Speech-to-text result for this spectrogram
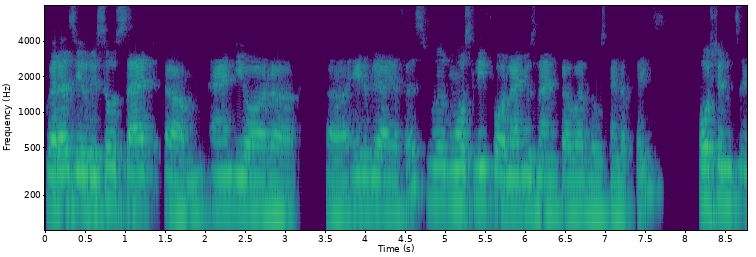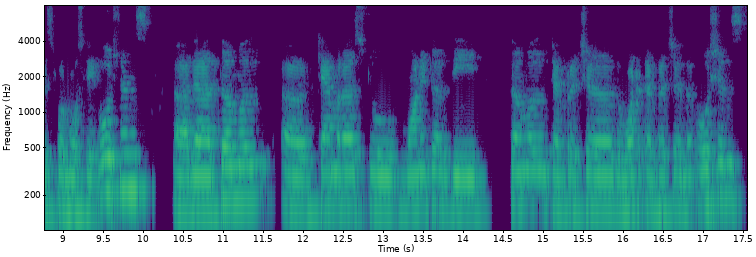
whereas your resource sat um, and your uh, uh, AWIFS were mostly for land use land cover, those kind of things. Oceans is for mostly oceans. Uh, there are thermal uh, cameras to monitor the thermal temperature, the water temperature in the oceans,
